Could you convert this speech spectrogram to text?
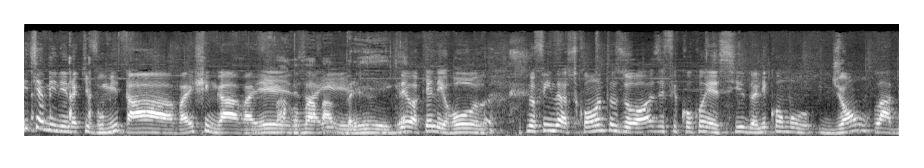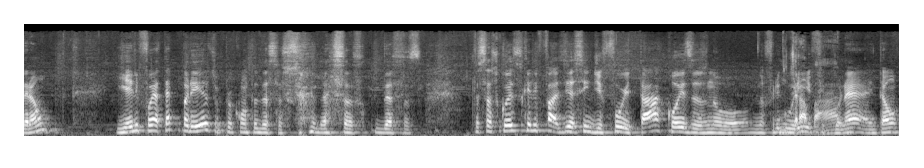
aí tinha menina que vomitava, aí xingava eles, aí briga. deu aquele rolo. No fim das contas, o Ozzy ficou conhecido ali como John Ladrão e ele foi até preso por conta dessas, dessas, dessas, dessas coisas que ele fazia, assim, de furtar coisas no, no frigorífico, né? Então,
